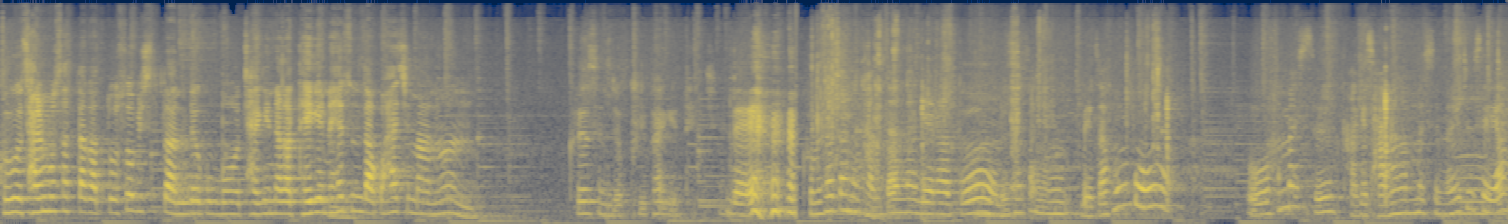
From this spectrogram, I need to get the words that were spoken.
그거 잘못 샀다가 또 서비스도 안 되고 뭐 자기네가 대개는 해준다고 하지만은 그래서 이제 구입하게 되지 네. 그럼 사장님 간단하게라도 우리 사장님 매장 홍보 뭐한 말씀 가게 자랑 한 말씀을 해주세요.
